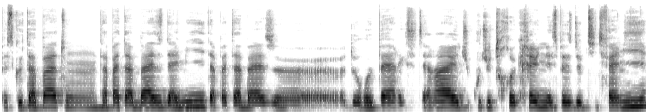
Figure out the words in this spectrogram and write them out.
parce que t'as pas ton t'as pas ta base d'amis t'as pas ta base euh, de repères etc et du coup tu te recrées une espèce de petite famille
